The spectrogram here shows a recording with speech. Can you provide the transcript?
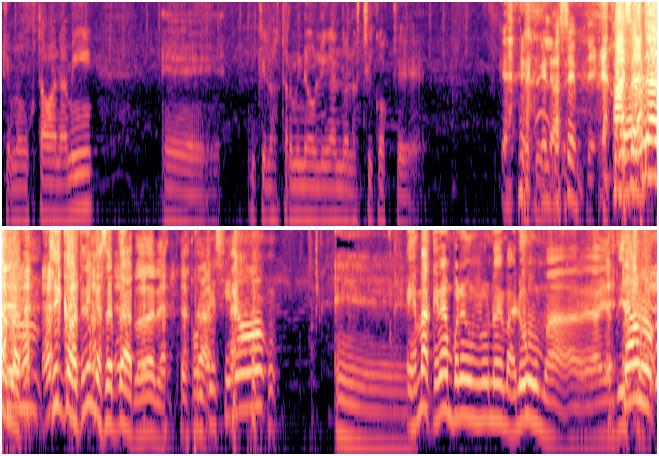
que me gustaban a mí eh, y que los terminé obligando a los chicos que... Que lo acepten. Aceptarlo. Chicos, tienen que aceptarlo, dale. Porque si no... eh, Es más, querían poner uno de Maluma. Estábamos-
